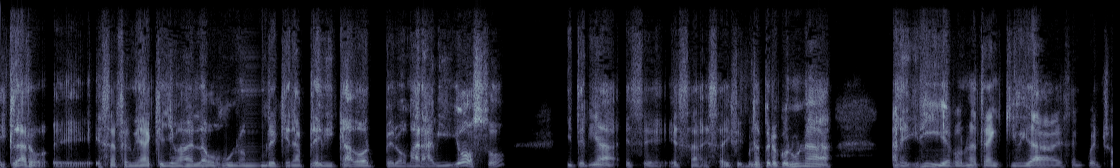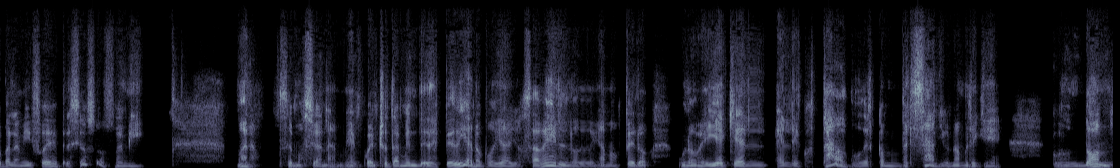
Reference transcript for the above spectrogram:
y claro, eh, esa enfermedad que llevaba en la voz un hombre que era predicador, pero maravilloso, y tenía ese, esa, esa dificultad, pero con una alegría, con una tranquilidad, ese encuentro para mí fue precioso, fue mi, bueno, se emociona. Mi encuentro también de despedida, no podía yo saberlo, digamos, pero uno veía que a él, él le costaba poder conversar, y un hombre que con un don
